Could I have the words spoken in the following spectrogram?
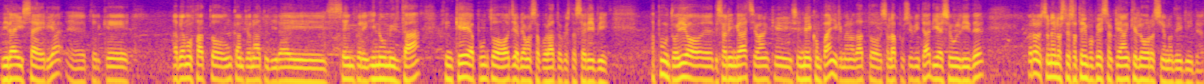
direi seria eh, perché abbiamo fatto un campionato direi sempre in umiltà finché appunto oggi abbiamo assaporato questa Serie B. Appunto io eh, ringrazio anche i miei compagni che mi hanno dato la possibilità di essere un leader però nello stesso tempo penso che anche loro siano dei leader.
